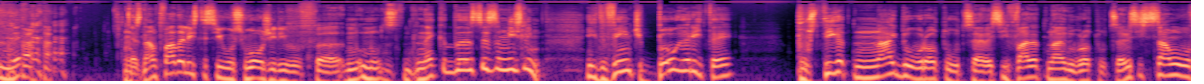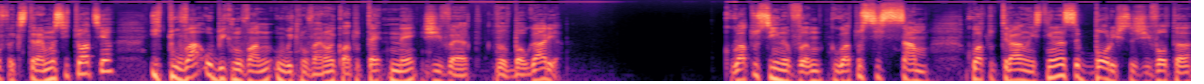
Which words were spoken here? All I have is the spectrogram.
не, не знам това дали сте си го сложили в. Но, но нека да се замислим и да видим, че българите постигат най-доброто от себе си, вадят най-доброто от себе си само в екстремна ситуация и това обикновено, обикновено е, когато те не живеят в България. Когато си навън, когато си сам, когато трябва наистина да се бориш с живота,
